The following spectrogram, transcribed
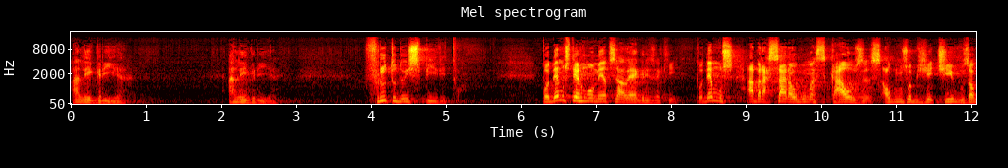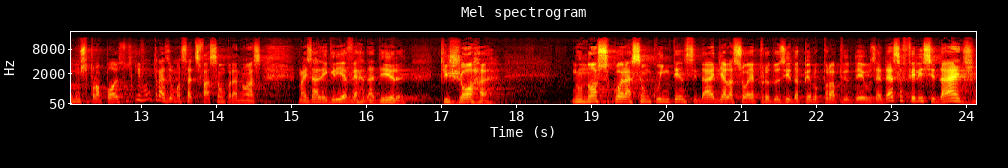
alegria. Alegria. Fruto do espírito. Podemos ter momentos alegres aqui. Podemos abraçar algumas causas, alguns objetivos, alguns propósitos que vão trazer uma satisfação para nós, mas a alegria verdadeira que jorra no nosso coração com intensidade, ela só é produzida pelo próprio Deus. É dessa felicidade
